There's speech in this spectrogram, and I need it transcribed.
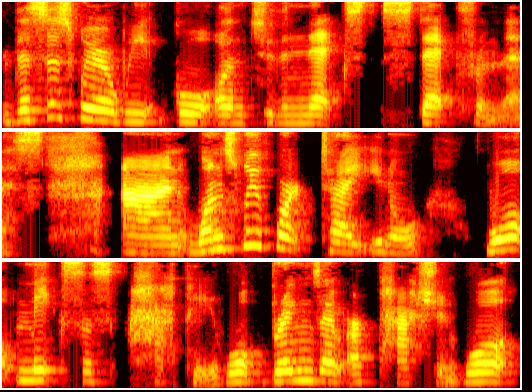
This is where we go on to the next step from this. And once we've worked out you know what makes us happy what brings out our passion what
